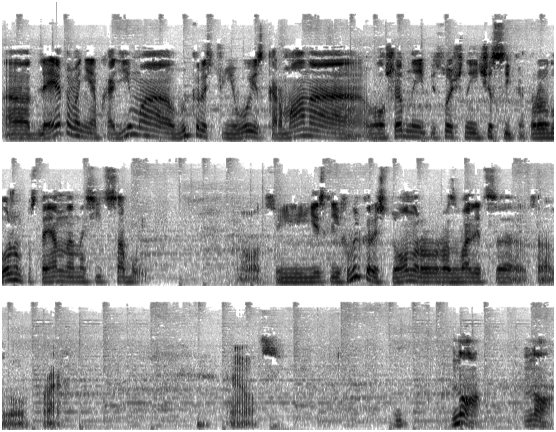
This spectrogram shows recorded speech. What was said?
э, для этого необходимо выкрасть у него из кармана волшебные песочные часы, которые он должен постоянно носить с собой. Вот. И если их выкрасть, то он развалится сразу в прах. Вот. Но, но,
